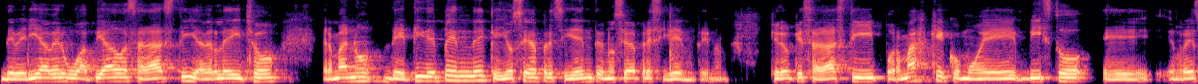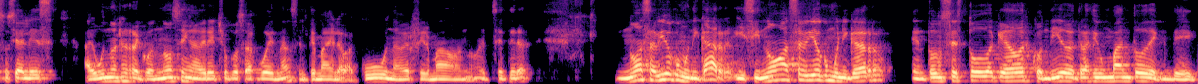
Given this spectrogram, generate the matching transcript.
debería haber guapeado a Sagasti y haberle dicho, hermano, de ti depende que yo sea presidente o no sea presidente. Creo que Sagasti, por más que como he visto eh, en redes sociales, algunos le reconocen haber hecho cosas buenas, el tema de la vacuna, haber firmado, ¿no? etcétera no ha sabido comunicar. Y si no ha sabido comunicar, entonces todo ha quedado escondido detrás de un manto de,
